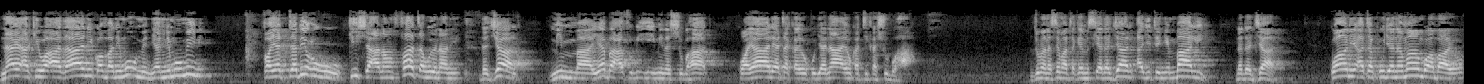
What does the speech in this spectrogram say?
ناي أكي وآذاني مؤمن. يعني مؤمني fayattabi'uhu kisha anamfata huyo nani? Dajjal mimma yab'athu bihi min ash-shubuhat kwa yale atakayokuja nayo katika shubha. Mtume anasema atakayemsikia dajjal ajitenge mbali na dajjal. Kwani atakuja na mambo ambayo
